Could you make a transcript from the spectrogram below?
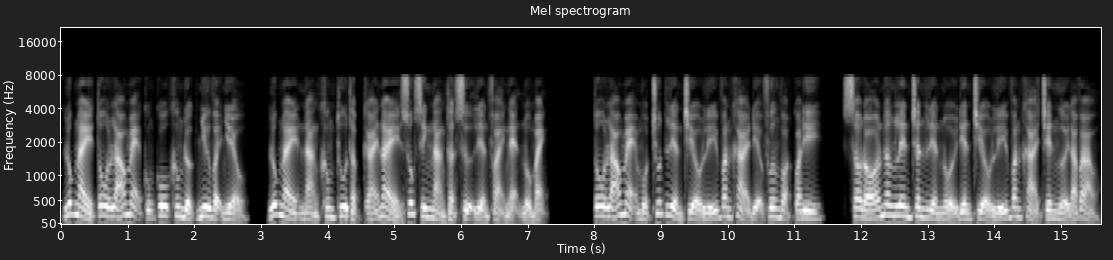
Lúc này tô lão mẹ cũng cô không được như vậy nhiều, lúc này nàng không thu thập cái này xuất sinh nàng thật sự liền phải nghẹn nổ mạnh. Tô lão mẹ một chút liền chiều Lý Văn Khải địa phương vọt qua đi, sau đó nâng lên chân liền nổi điên chiều Lý Văn Khải trên người đá vào.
